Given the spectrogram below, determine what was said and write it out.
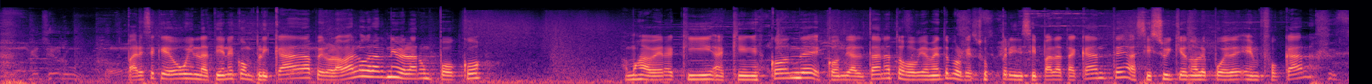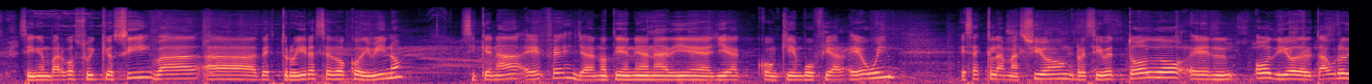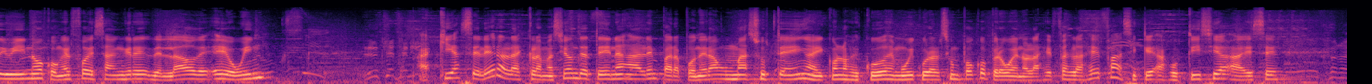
Parece que Owen la tiene complicada, pero la va a lograr nivelar un poco. Vamos a ver aquí a quién esconde. Esconde al Thanatos, obviamente, porque es su principal atacante. Así Suikyo no le puede enfocar. Sin embargo, Suikyo sí va a destruir ese Doko divino. Así que nada, F. Ya no tiene a nadie allí con quien bufear Eowyn. Esa exclamación recibe todo el odio del Tauro divino con elfo de sangre del lado de Eowyn. Aquí acelera la exclamación de Atena Allen para poner aún más sustain ahí con los escudos de muy curarse un poco, pero bueno, la jefa es la jefa, así que a justicia a ese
